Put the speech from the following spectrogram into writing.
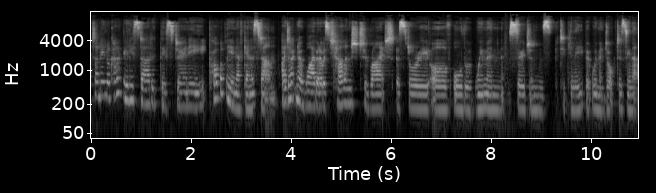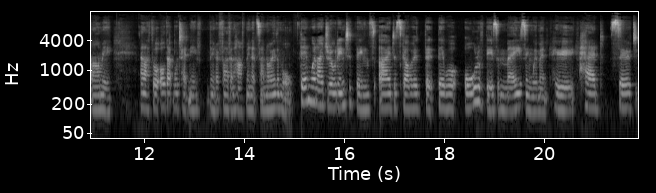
Johnny, look, I really started this journey probably in Afghanistan. I don't know why, but I was challenged to write a story of all the women surgeons, particularly, but women doctors in the army and I thought, oh, that will take me, you know, five and a half minutes. I know them all. Then when I drilled into things, I discovered that there were all of these amazing women who had served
